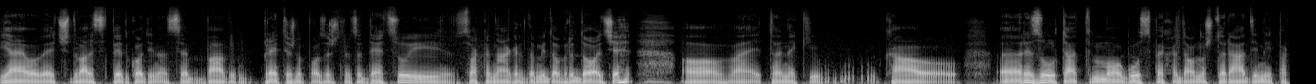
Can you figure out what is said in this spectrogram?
Ja evo već 25 godina se bavim pretežno pozorištem za decu i svaka nagrada mi dobro dođe. Ovaj, to je neki kao e, rezultat mog uspeha da ono što radim ipak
